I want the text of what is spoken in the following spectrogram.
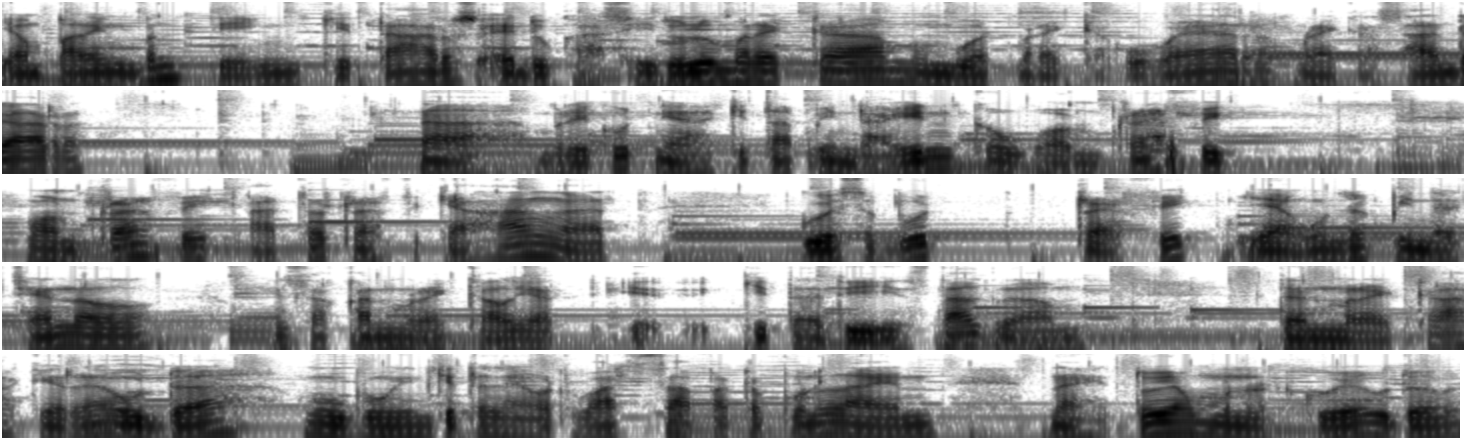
Yang paling penting kita harus edukasi dulu mereka membuat mereka aware mereka sadar. Nah berikutnya kita pindahin ke warm traffic. Warm traffic atau traffic yang hangat gue sebut traffic yang udah pindah channel. Misalkan mereka lihat kita di Instagram dan mereka akhirnya udah ngubungin kita lewat WhatsApp ataupun lain nah itu yang menurut gue udah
